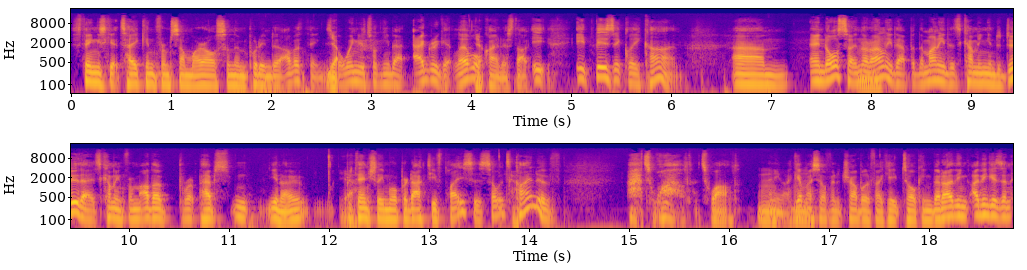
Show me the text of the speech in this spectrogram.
Things get taken from somewhere else and then put into other things. Yep. but when you're talking about aggregate level kind of stuff it, it physically can't um, and also, Mm. not only that, but the money that's coming in to do that is coming from other, perhaps, mm, you know, Yeah. potentially more productive places. So it's kind of, ah, it's wild. It's wild. Mm, Anyway, I get myself into trouble if I keep talking, but I think I think it's an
